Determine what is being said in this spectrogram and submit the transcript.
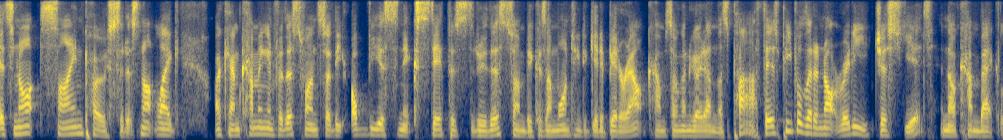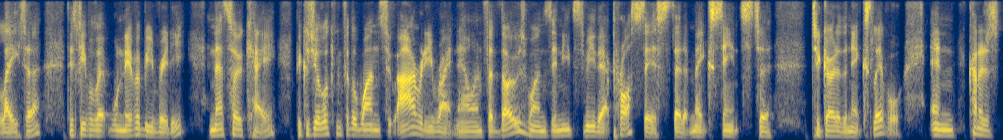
it's not signposted. It's not like, okay, I'm coming in for this one. So the obvious next step is to do this one because I'm wanting to get a better outcome. So I'm going to go down this path. There's people that are not ready just yet and they'll come back later. There's people that will never be ready. And that's okay because you're looking for the ones who are ready right now. And for those ones, there needs to be that process that it makes sense to, to go to the next level. And kind of just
